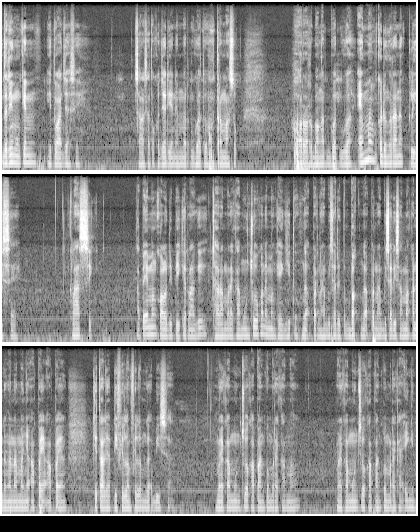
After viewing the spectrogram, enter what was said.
Jadi mungkin itu aja sih salah satu kejadian yang menurut gue tuh termasuk horor banget buat gue emang kedengerannya klise klasik tapi emang kalau dipikir lagi cara mereka muncul kan emang kayak gitu nggak pernah bisa ditebak nggak pernah bisa disamakan dengan namanya apa yang apa yang kita lihat di film-film nggak bisa mereka muncul kapan pun mereka mau mereka muncul kapan pun mereka ingin.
